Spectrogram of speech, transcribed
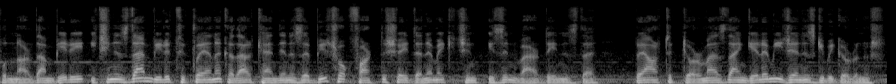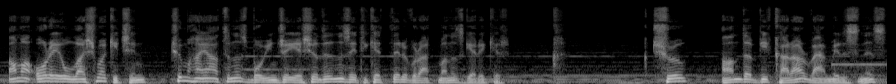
Bunlardan biri içinizden biri tıklayana kadar kendinize birçok farklı şey denemek için izin verdiğinizde ve artık görmezden gelemeyeceğiniz gibi görünür. Ama oraya ulaşmak için tüm hayatınız boyunca yaşadığınız etiketleri bırakmanız gerekir. Şu anda bir karar vermelisiniz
